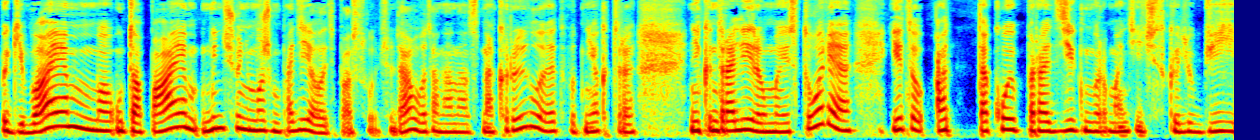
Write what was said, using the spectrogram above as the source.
погибаем, утопаем, мы ничего не можем поделать, по сути, да, вот она нас накрыла, это вот некоторая неконтролируемая история, и это от такой парадигмы романтической любви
